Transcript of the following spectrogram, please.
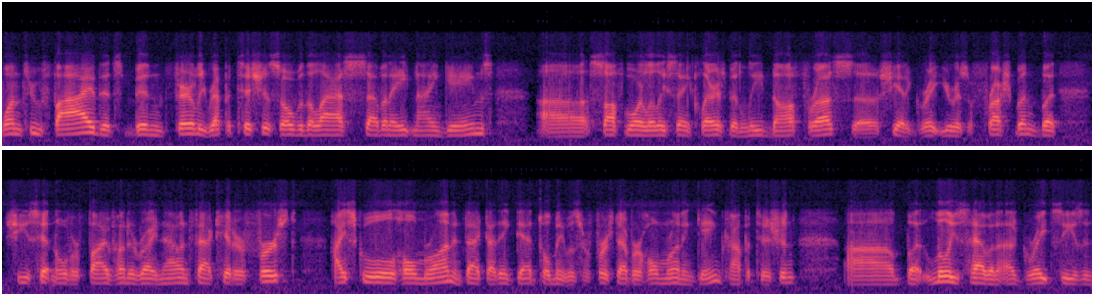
one through five. That's been fairly repetitious over the last seven, eight, nine games. Uh, sophomore Lily St. Clair has been leading off for us. Uh, she had a great year as a freshman, but she's hitting over 500 right now. In fact, hit her first high school home run. In fact, I think Dad told me it was her first ever home run in game competition. Uh, but Lily's having a great season.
